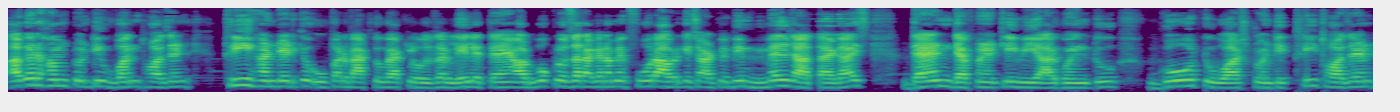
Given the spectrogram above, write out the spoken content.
अगर हम twenty one thousand three hundred के ऊपर बैक टू बैक क्लोजर ले लेते हैं और वो क्लोजर अगर हमें फोर आवर के चार्ट पे भी मिल जाता है guys then definitely we are going to go to watch twenty three thousand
